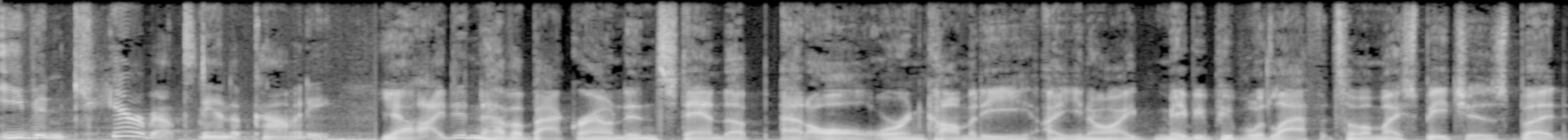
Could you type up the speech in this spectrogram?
even care about stand up comedy? Yeah, I didn't have a background in stand up at all or in comedy. I, you know, I maybe people would laugh at some of my speeches, but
